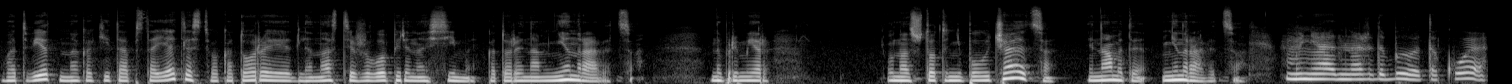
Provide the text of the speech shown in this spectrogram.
в ответ на какие-то обстоятельства, которые для нас тяжело переносимы, которые нам не нравятся. Например, у нас что-то не получается, и нам это не нравится. У меня однажды было такое,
